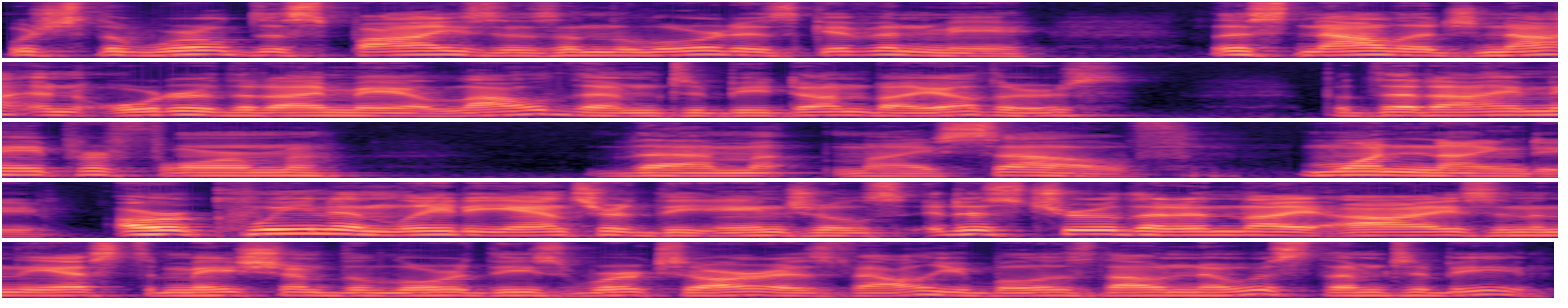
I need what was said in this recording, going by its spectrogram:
which the world despises, and the Lord has given me this knowledge not in order that I may allow them to be done by others, but that I may perform them myself. 190. Our Queen and Lady answered the angels, It is true that in thy eyes and in the estimation of the Lord these works are as valuable as thou knowest them to be.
